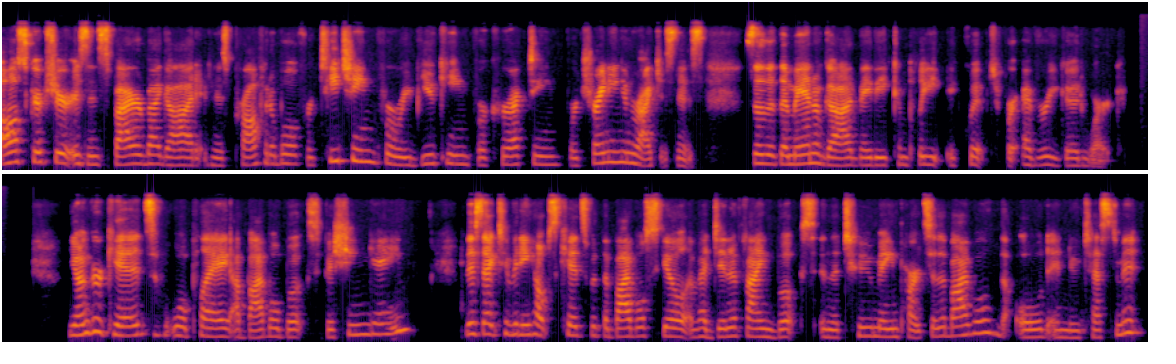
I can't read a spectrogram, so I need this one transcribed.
All scripture is inspired by God and is profitable for teaching, for rebuking, for correcting, for training in righteousness, so that the man of God may be complete, equipped for every good work. Younger kids will play a Bible books fishing game. This activity helps kids with the Bible skill of identifying books in the two main parts of the Bible, the Old and New Testament.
